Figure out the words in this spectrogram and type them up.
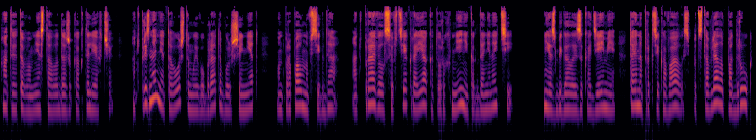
От этого мне стало даже как-то легче. От признания того, что моего брата больше нет, он пропал навсегда, отправился в те края, которых мне никогда не найти. Я сбегала из академии, тайно практиковалась, подставляла подруг,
